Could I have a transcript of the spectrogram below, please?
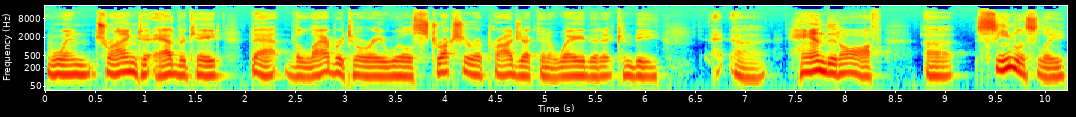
when trying to advocate that the laboratory will structure a project in a way that it can be uh, handed off uh, seamlessly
